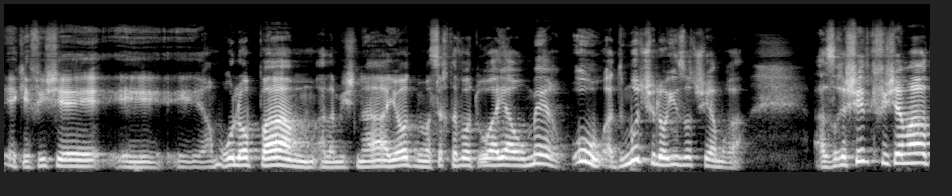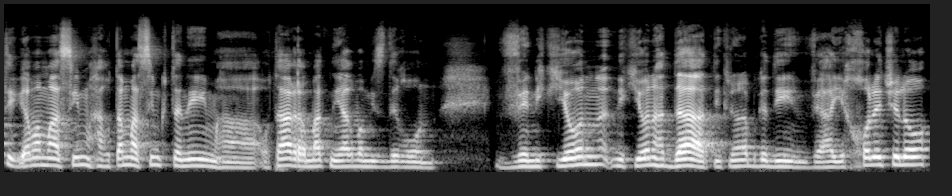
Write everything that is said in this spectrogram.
אה, כפי שאמרו לא פעם על המשניות במסכת אבות, הוא היה אומר, הוא, הדמות שלו היא זאת שאמרה. אז ראשית, כפי שאמרתי, גם המעשים, אותם מעשים קטנים, אותה הרמת נייר במסדרון, וניקיון הדעת, ניקיון הבגדים, והיכולת שלו,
